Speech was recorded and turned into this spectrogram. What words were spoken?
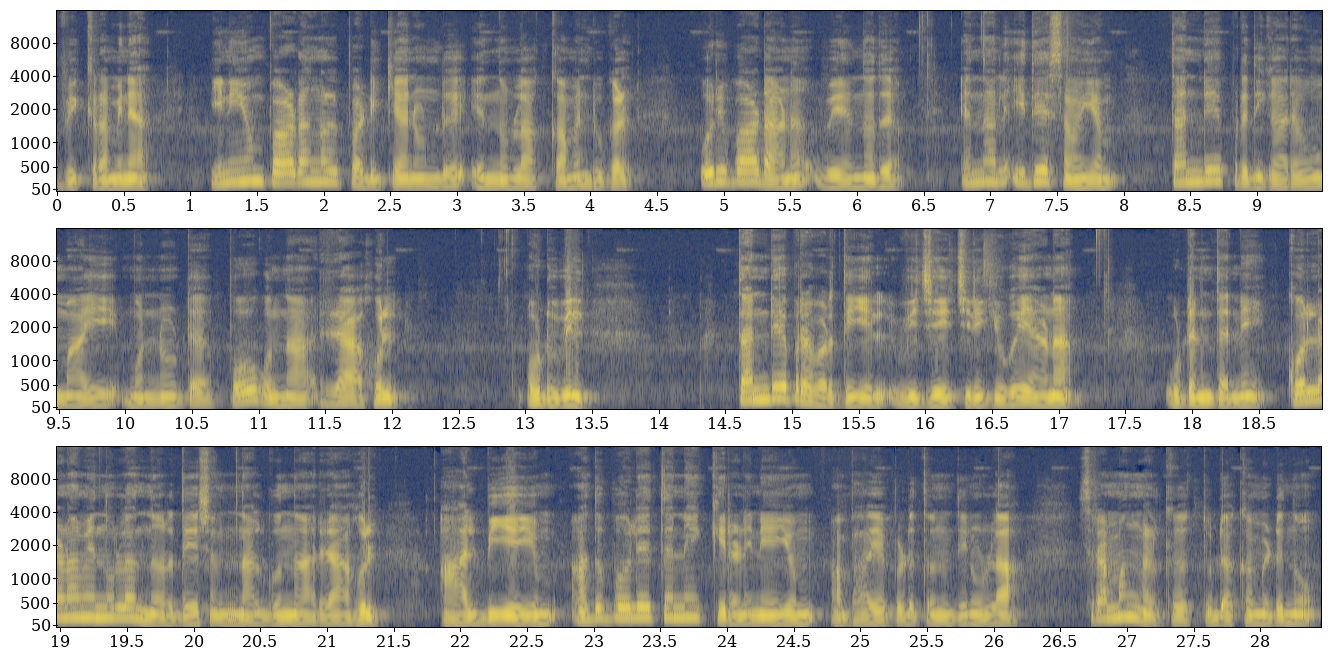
വിക്രമിന് ഇനിയും പാഠങ്ങൾ പഠിക്കാനുണ്ട് എന്നുള്ള കമന്റുകൾ ഒരുപാടാണ് വരുന്നത്. എന്നാൽ ഇതേ സമയം തന്റെ പ്രതികാരവുമായി മുന്നോട്ട് പോകുന്ന രാഹുൽ ഒടുവിൽ തന്റെ പ്രവൃത്തിയിൽ വിജയിച്ചിരിക്കുകയാണ്. ഉടൻ തന്നെ കൊല്ലണമെന്നുള്ള നിർദ്ദേശം നൽകുന്ന രാഹുൽ ആൽബിയെയും അതുപോലെ തന്നെ കിരണിനെയും അപായപ്പെടുത്തുന്നതിനുള്ള ശ്രമങ്ങൾക്ക് തുടക്കമിടുന്നു.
